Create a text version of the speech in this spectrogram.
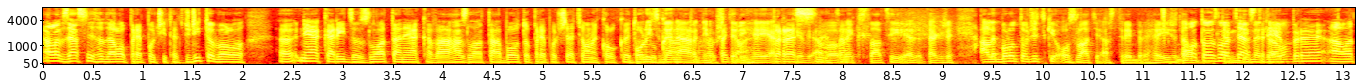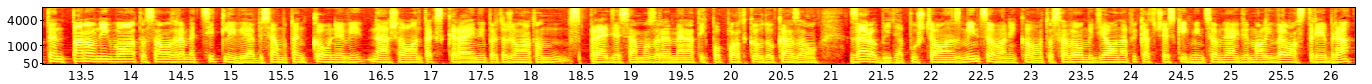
ale v zásade to dalo prepočítať. Vždy to bolo e, nejaká rizo zlata, nejaká váha zlata a bolo to prepočítateľné, koľko je to Boli zmenárne už tedy, hej, Presne, alebo tak. vexlácii, e, takže, ale bolo to vždy o zlate a striebre, hej? Že bolo to o zlate a striebre, ale ten panovník bol na to samozrejme citlivý, aby sa mu ten kov nevynášal len tak z krajiny, pretože on na tom sprede samozrejme na tých poplatkoch dokázal zarobiť a pušťal len zmincovaný kov. A to sa veľmi dialo napríklad v českých mincovniach, kde mali veľa striebra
